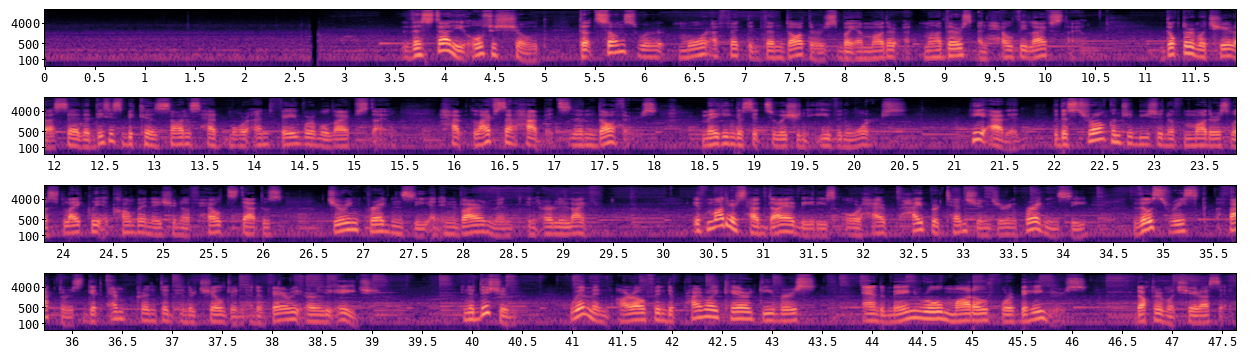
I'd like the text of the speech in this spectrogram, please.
The study also showed that sons were more affected than daughters by a mother, mother's unhealthy lifestyle. Dr. Muchira said that this is because sons had more unfavorable lifestyle, ha- lifestyle habits than daughters, making the situation even worse. He added that the strong contribution of mothers was likely a combination of health status during pregnancy and environment in early life. If mothers have diabetes or hypertension during pregnancy, those risk factors get imprinted in their children at a very early age. In addition, women are often the primary caregivers and the main role model for behaviors, Dr. Muchira said.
